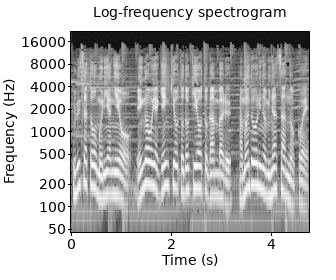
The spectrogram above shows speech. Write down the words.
ふるさとを盛り上げよう笑顔や元気を届けようと頑張る浜通りの皆さんの声。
